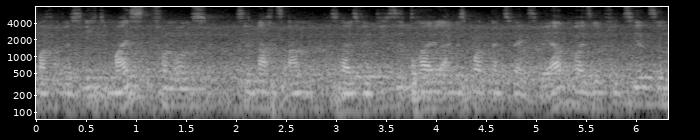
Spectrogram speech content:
machen wir es nicht. Die meisten von uns sind nachts an. Das heißt, wenn diese Teil eines Bot-Netzwerks werden, weil sie infiziert sind,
